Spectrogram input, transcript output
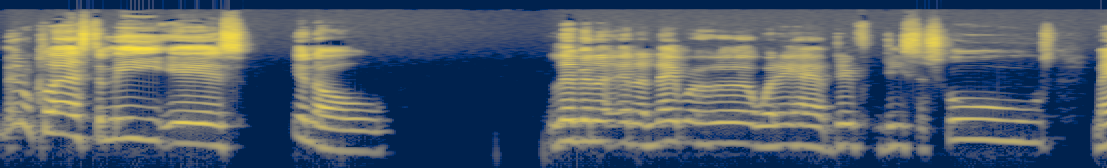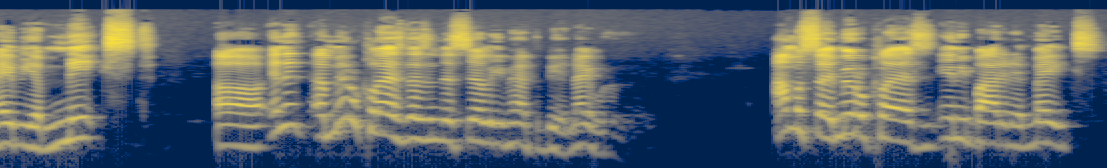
Middle class to me is, you know, living in a neighborhood where they have diff- decent schools, maybe a mixed, uh, and it, a middle class doesn't necessarily even have to be a neighborhood. I'm gonna say middle class is anybody that makes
